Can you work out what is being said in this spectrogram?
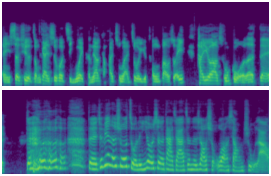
哎，社区的总干事或警卫可能要赶快出来做一个通报，说，哎，他又要出国了，对。对，对，就变得说左邻右舍大家真的是要守望相助啦，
